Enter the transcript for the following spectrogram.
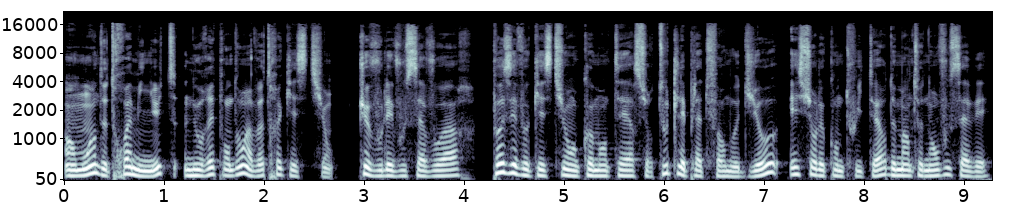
En moins de 3 minutes, nous répondons à votre question. Que voulez-vous savoir? Posez vos questions en commentaire sur toutes les plateformes audio et sur le compte Twitter de Maintenant Vous savez.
